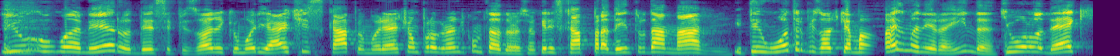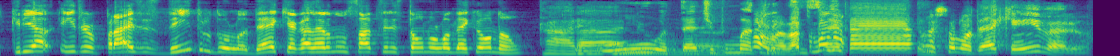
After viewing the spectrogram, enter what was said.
E o, o, maneiro desse episódio é que o Moriarty escapa. O Moriarty é um programa de computador, só que ele escapa para dentro da nave. E tem um outro episódio que é mais maneiro ainda, que o holodeck cria Enterprises dentro do holodeck e a galera não sabe se eles estão no holodeck ou não. Caralho. Uh, é tipo uma Pô, vai tomar esse holodeck, hein, velho?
